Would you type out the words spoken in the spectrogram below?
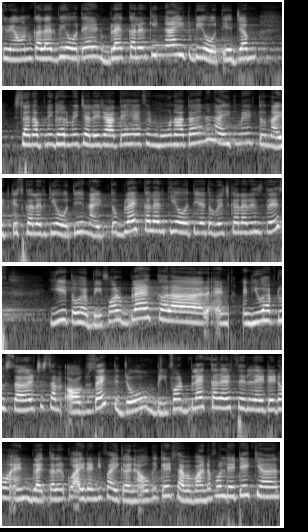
क्रेन कलर भी होते हैं एंड ब्लैक कलर की नाइट भी होती है। जब सन अपने घर में चले जाते हैं, फिर मून आता है ना नाइट में तो नाइट किस कलर की होती है? नाइट तो ब्लैक कलर की होती है तो विच कलर इज़ दिस ये तो है B for black colour and and you have to search some object जो बी फॉर ब्लैक कलर से रिलेटेड हो एंड ब्लैक कलर को आइडेंटिफाई करना okay kids have a wonderful day take care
